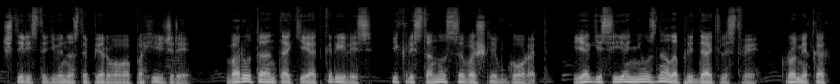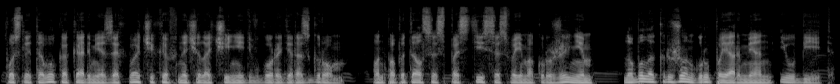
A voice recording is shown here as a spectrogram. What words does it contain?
491 по хиджре, ворота Антакии открылись, и крестоносцы вошли в город. Ягисия не узнал о предательстве, кроме как после того, как армия захватчиков начала чинить в городе разгром. Он попытался спастись со своим окружением, но был окружен группой армян и убит.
